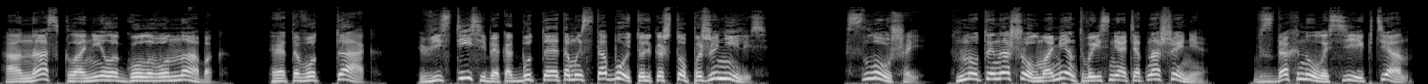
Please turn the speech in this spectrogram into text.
Она склонила голову на бок. «Это вот так. Вести себя, как будто это мы с тобой только что поженились». «Слушай, ну ты нашел момент выяснять отношения». Вздохнула Сииктян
